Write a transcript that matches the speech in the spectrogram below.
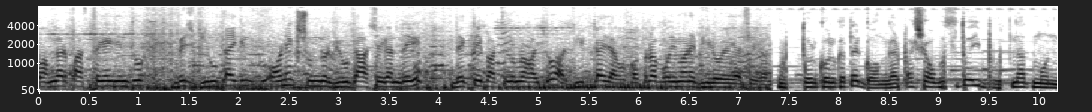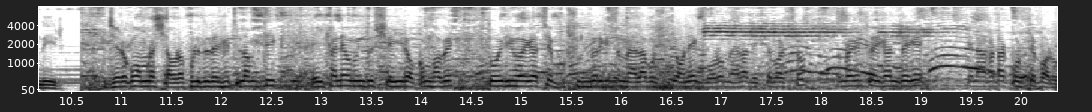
গঙ্গার পাশ থেকে কিন্তু বেশ ভিউটাই কিন্তু অনেক সুন্দর ভিউটা আসে এখান থেকে। দেখতেই পাচ্ছ তোমরা হয়তো আর ভিড়টাই দেখো কতটা পরিমাণে ভিড় হয়ে গেছে এখানে। উত্তর কলকাতার গঙ্গার পাশে অবস্থিত এই ভূতনাথ মন্দির। যেরকম আমরা শেওড়াফুলিতে দেখেছিলাম ঠিক এইখানেও কিন্তু সেই রকমভাবে তৈরি হয়ে গেছে। সুন্দর কিন্তু মেলা বসেছে অনেক বড় মেলা দেখতে পাচ্ছ। তোমরা কিন্তু এখান থেকে কেনাকাটা করতে পারো।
